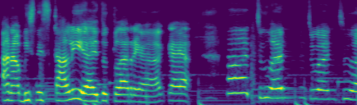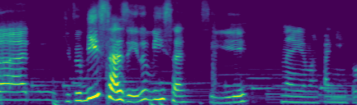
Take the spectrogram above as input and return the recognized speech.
anak bisnis sekali ya itu Klar ya. Kayak ah cuan, cuan, cuan gitu. Bisa sih, itu bisa sih. Nah ya makanya itu.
